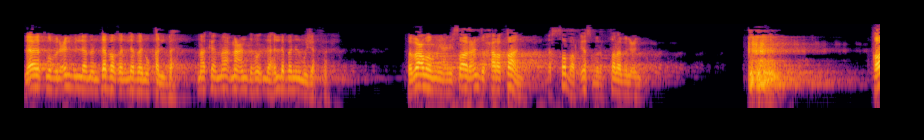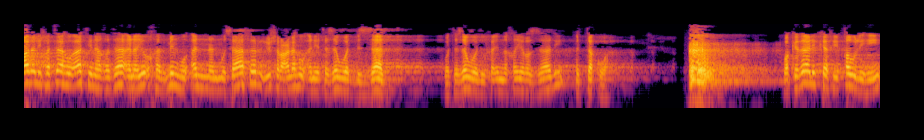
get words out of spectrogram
لا يطلب العلم إلا من دبغ اللبن قلبه. ما كان ما, عنده إلا اللبن المجفف. فبعضهم يعني صار عنده حرقان الصبر يصبر طلب العلم. قال لفتاه آتنا غداءنا يؤخذ منه أن المسافر يشرع له أن يتزود بالزاد. وتزودوا فإن خير الزاد التقوى. وكذلك في قوله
